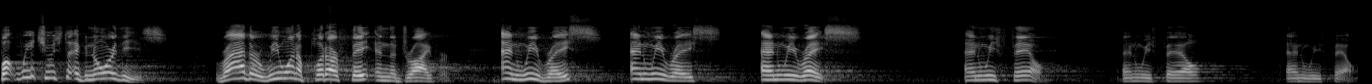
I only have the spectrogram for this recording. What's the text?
But we choose to ignore these. Rather, we want to put our fate in the driver. And we race, and we race, and we race. And we fail, and we fail, and we fail.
